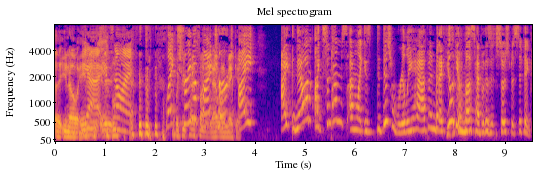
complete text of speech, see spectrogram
Uh, you know, yeah, it's not like Which would be straight up my and I wanna church. I. I now I'm like sometimes I'm like, is did this really happen? But I feel like it must have because it's so specific.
